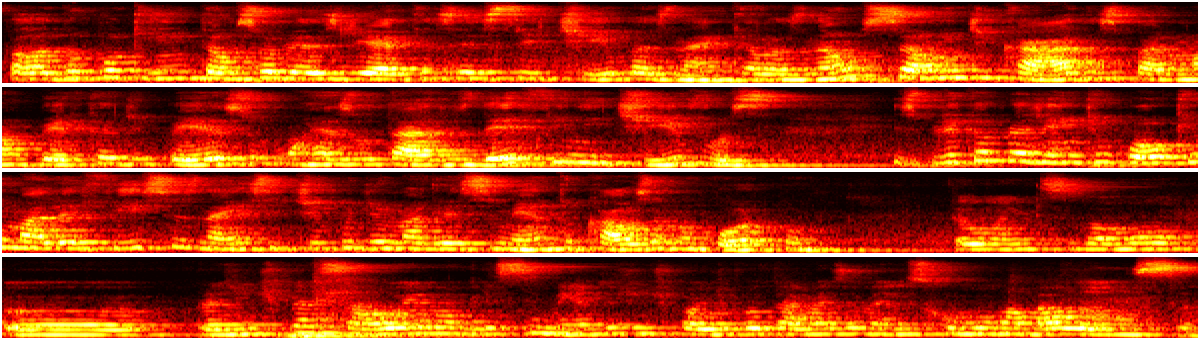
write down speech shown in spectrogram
Falando um pouquinho então sobre as dietas restritivas, né, que elas não são indicadas para uma perca de peso com resultados definitivos, explica pra gente um pouco que malefícios né, esse tipo de emagrecimento causa no corpo. Então, antes, vamos, uh, para a gente pensar o emagrecimento, a gente pode botar mais ou menos como uma balança.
